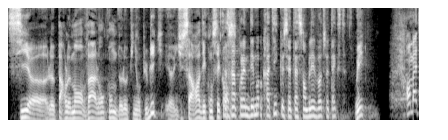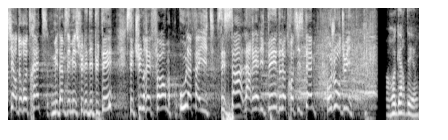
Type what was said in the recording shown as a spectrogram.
Si euh, le Parlement va à l'encontre de l'opinion publique, euh, ça aura des conséquences. serait un problème démocratique que cette Assemblée vote ce texte? Oui. En matière de retraite, mesdames et messieurs les députés, c'est une réforme ou la faillite. C'est ça la réalité de notre système aujourd'hui. Regardez, hein,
